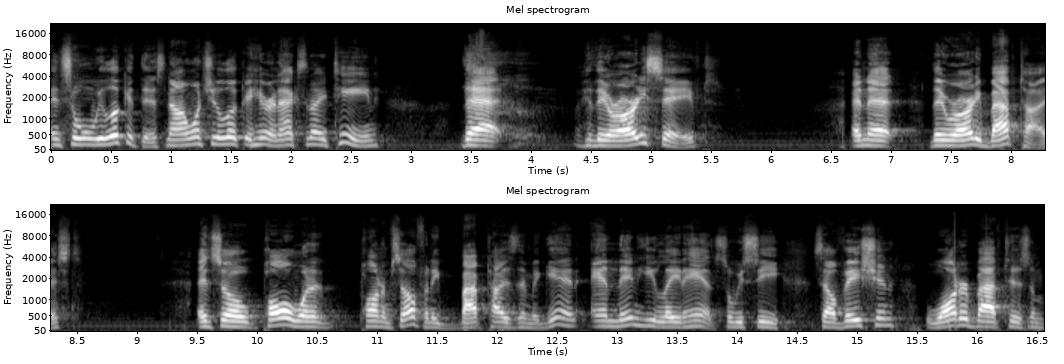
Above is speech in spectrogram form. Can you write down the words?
And so when we look at this, now I want you to look here in Acts 19 that they were already saved and that they were already baptized. And so Paul went upon himself and he baptized them again, and then he laid hands. So we see salvation, water baptism,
